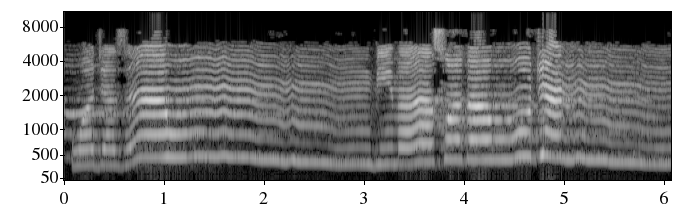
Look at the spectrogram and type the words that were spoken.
وجزاهم بما صبروا جنة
